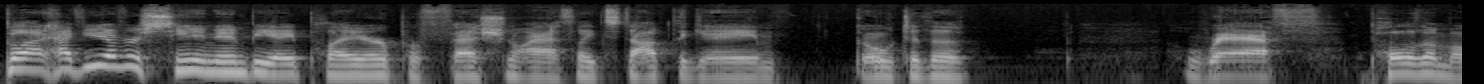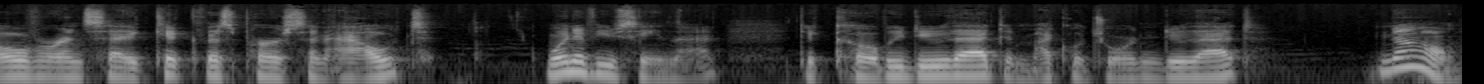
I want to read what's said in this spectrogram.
But have you ever seen an NBA player, professional athlete, stop the game, go to the ref, pull them over, and say, kick this person out? When have you seen that? Did Kobe do that? Did Michael Jordan do that? No.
